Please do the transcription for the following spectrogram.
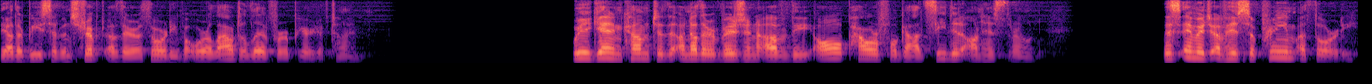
The other beasts had been stripped of their authority, but were allowed to live for a period of time. We again come to the, another vision of the all powerful God seated on his throne. This image of his supreme authority.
